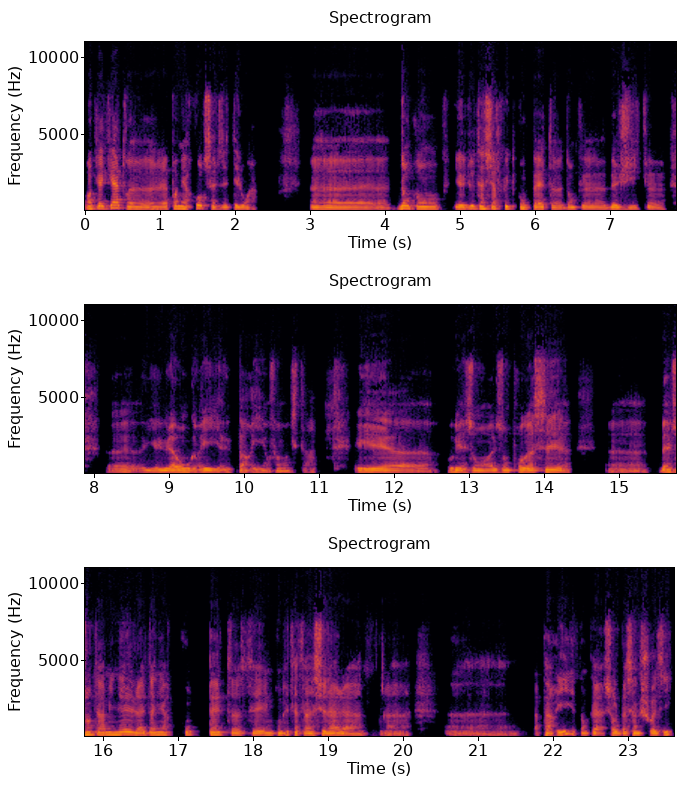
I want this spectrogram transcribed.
en K4, la première course, elles étaient loin. Euh, donc, on, il y a eu tout un circuit de compète, donc euh, Belgique, euh, il y a eu la Hongrie, il y a eu Paris, enfin bon, etc. Et oui, elles ont, elles ont progressé. Ben, elles ont terminé la dernière compète, c'est une compète internationale à, à Paris, donc sur le bassin de Choisy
